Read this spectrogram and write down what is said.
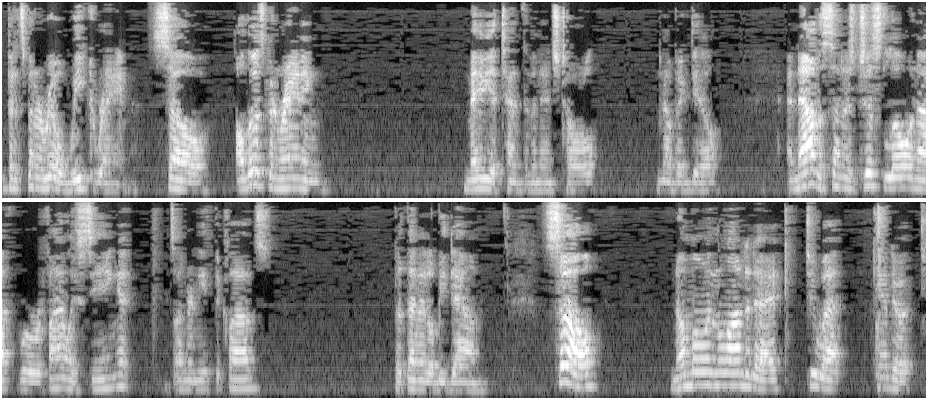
But it's been a real weak rain. So, although it's been raining maybe a tenth of an inch total, no big deal. And now the sun is just low enough where we're finally seeing it. It's underneath the clouds. But then it'll be down. So, no mowing the lawn today. Too wet. Can't do it.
